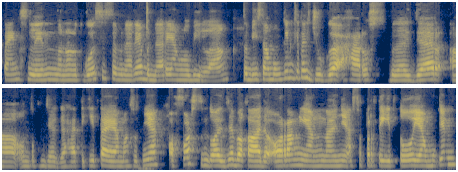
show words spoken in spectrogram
Thanks, Lin. Menurut gue sih sebenarnya benar yang lo bilang. Sebisa mungkin kita juga harus belajar uh, untuk menjaga hati kita ya. Maksudnya, of course tentu aja bakal ada orang yang nanya seperti itu, yang mungkin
